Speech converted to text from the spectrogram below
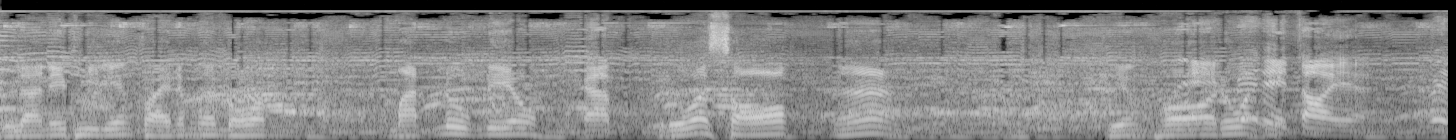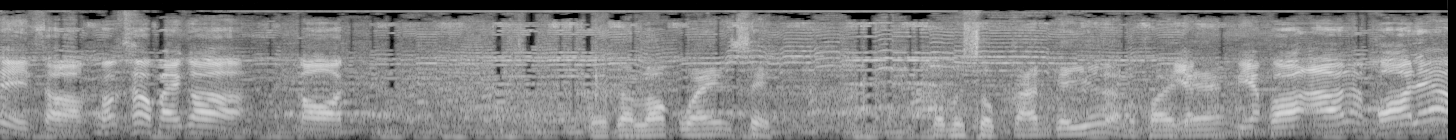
เวลานี้พี่เลี้ยงฝ่ายน้ำเงินบอกว่าหมัดลูกเดียวครับหรือว่าศอกนะเพียงพอด้วยไม่ได้ต่อยอะไม่ได้สอกเพราะเข้าไปก็กอดแต่ก็ล็อกไว้เสร็จก็ประสบการณ์แกเยอะฝ่ายเพียแดงงเพียงพอเอาแล้วพอแล้ว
